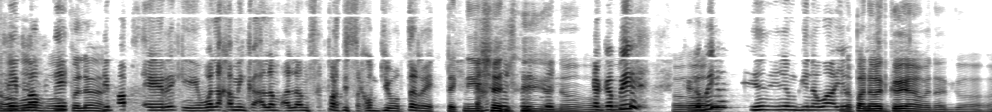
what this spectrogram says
oo, ba, oo di- pala. Di Pops Eric eh, wala kaming kaalam-alam sa parte sa computer eh. Technician, ano. oo. Kagabi, Oo. kagabi yun, yun, yun yung ginawa. Yung, Napanood ko yan, napanood ko. oo.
